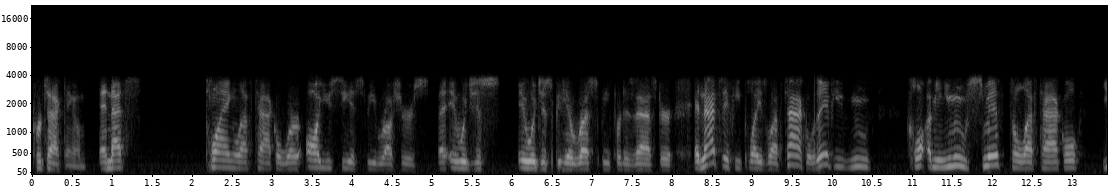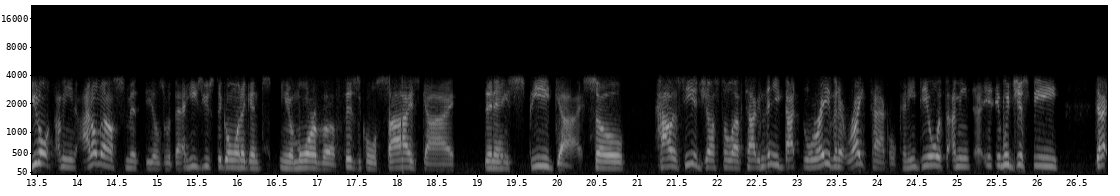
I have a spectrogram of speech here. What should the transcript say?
protecting them, and that's playing left tackle where all you see is speed rushers. Uh, It would just it would just be a recipe for disaster, and that's if he plays left tackle. Then if you move, I mean, you move Smith to left tackle. You don't. I mean, I don't know how Smith deals with that. He's used to going against you know more of a physical size guy than a speed guy. So how does he adjust to left tackle? And then you got Raven at right tackle. Can he deal with? I mean, it, it would just be that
